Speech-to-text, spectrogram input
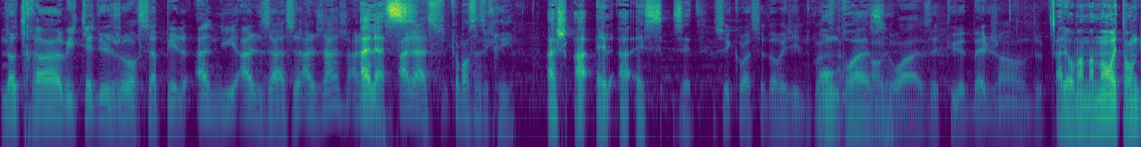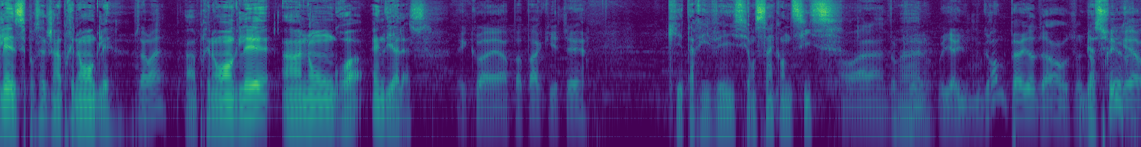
Notre invité du jour s'appelle Andy Alsace. Alsace Alas. Alas. Comment ça s'écrit? H-A-L-A-S-Z. C'est quoi C'est d'origine Hongroise. Hongroise. Et tu es belge hein, depuis- Alors, ma maman est anglaise, c'est pour ça que j'ai un prénom anglais. C'est vrai? Un prénom anglais, un nom hongrois, Andy Alas, Et quoi Un papa qui était? Qui est arrivé ici en 56. Voilà. Donc Voilà. euh, il y a eu une grande période, hein, Bien sûr. guerre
